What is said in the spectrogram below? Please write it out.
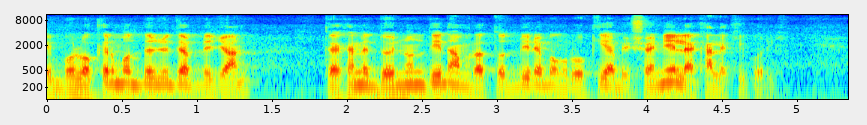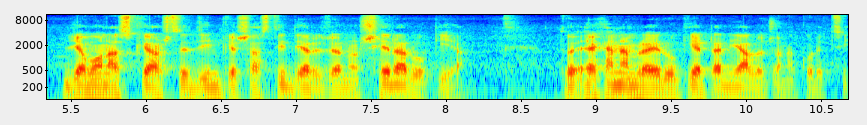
এই ব্লকের মধ্যে যদি আপনি যান, তো এখানে দৈনন্দিন আমরা তদবির এবং রোকিয়া বিষয় নিয়ে লেখালেখি করি। যেমন আজকে আসছে জিনকে শাস্তি দেওয়ার জন্য সেরা রোকিয়া। তো এখানে আমরা এই রোকিয়াটা নিয়ে আলোচনা করেছি।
